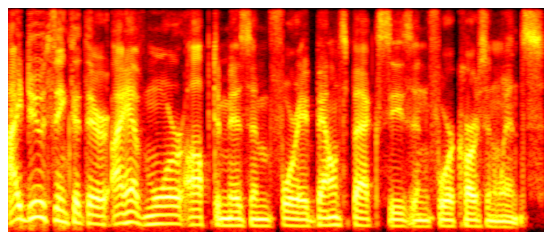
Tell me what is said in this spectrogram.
I do think that there. I have more optimism for a bounce back season for Carson Wentz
